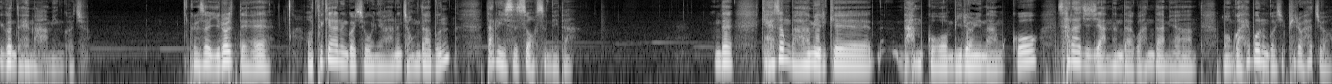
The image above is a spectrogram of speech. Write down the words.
이건 내 마음인 거죠. 그래서 이럴 때 어떻게 하는 것이 좋으냐 하는 정답은 따로 있을 수 없습니다. 근데 계속 마음이 이렇게 남고 미련이 남고 사라지지 않는다고 한다면 뭔가 해보는 것이 필요하죠.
